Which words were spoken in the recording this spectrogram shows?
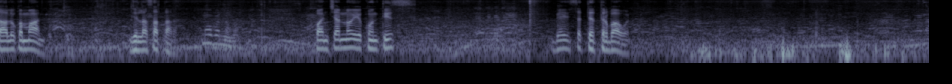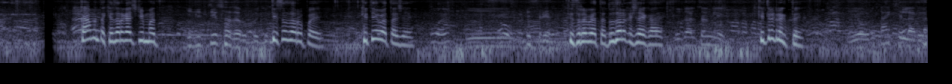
तालुका मान जिल्हा सातारा. मोबाईल नंबर. पंच्याण्णव एकोणतीस ब्याऐंशी सत्याहत्तर बावन्न. काय म्हणता खिल्लार गायची किंमत? तीस हजार रुपये तीस हजार रुपये. किती वेळ त्याचे तिसऱ्या तिसरं वेळ आहे दुधाला कशी आहे काय? दुधाला चांगले किती लिटर निघते एवढं काय खेळ लागला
